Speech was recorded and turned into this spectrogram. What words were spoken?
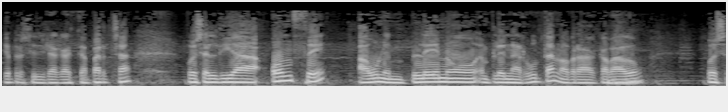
que presidirá García Parcha pues el día 11 aún en pleno en plena ruta no habrá acabado pues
